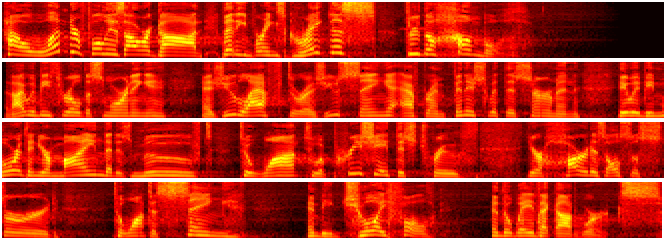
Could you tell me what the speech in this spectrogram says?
how wonderful is our God that he brings greatness through the humble. And I would be thrilled this morning as you left or as you sing after I'm finished with this sermon, it would be more than your mind that is moved to want to appreciate this truth, your heart is also stirred to want to sing and be joyful in the way that God works.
